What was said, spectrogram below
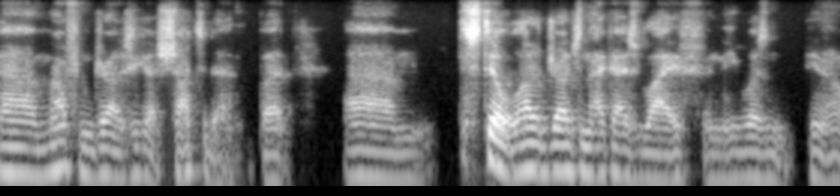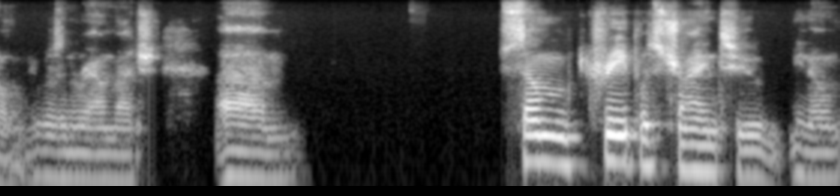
um, not from drugs. He got shot to death, but um, still a lot of drugs in that guy's life, and he wasn't, you know, he wasn't around much. Um, some creep was trying to, you know,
